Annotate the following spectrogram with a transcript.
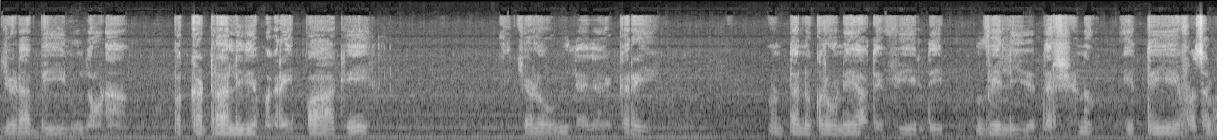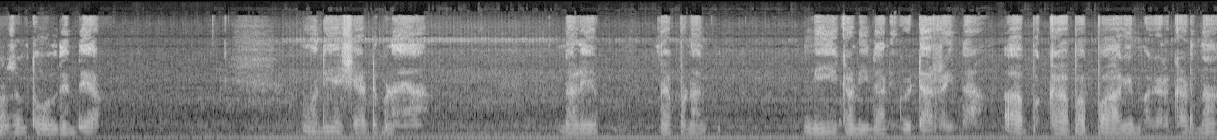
ਜਿਹੜਾ ਬੀ ਨੂੰ ਲਾਉਣਾ। ਪੱਖਾ ਟਰਾਲੀ ਦੇ ਮਗਰੇ ਪਾ ਕੇ ਤੇ ਚਲੋ ਉਹ ਵੀ ਲੈ ਜਾਗੇ ਘਰੇ। ਹੁਣ ਤੁਹਾਨੂੰ ਕਰਾਉਣੇ ਆ ਆਪਦੇ ਵੀਰ ਦੀ ਵੇਲੀ ਦੇ ਦਰਸ਼ਨ। ਇੱਥੇ ਹੀ ਇਹ ਫਸਲ ਫਸਲ ਤੋਲ ਦਿੰਦੇ ਆ। ਉਹਦੀ ਇਹ ਸ਼ੈੱਡ ਬਣਾਇਆ। ਨਾਲੇ ਆਪਣਾ ਮੀਂਹ ਕਣੀ ਦਾ ਨਹੀਂ ਕੋਈ ਡਰ ਰਹਿੰਦਾ। ਆ ਪੱਕਾ ਪਾਪਾ ਆ ਕੇ ਮਗਰ ਖੜਨਾ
